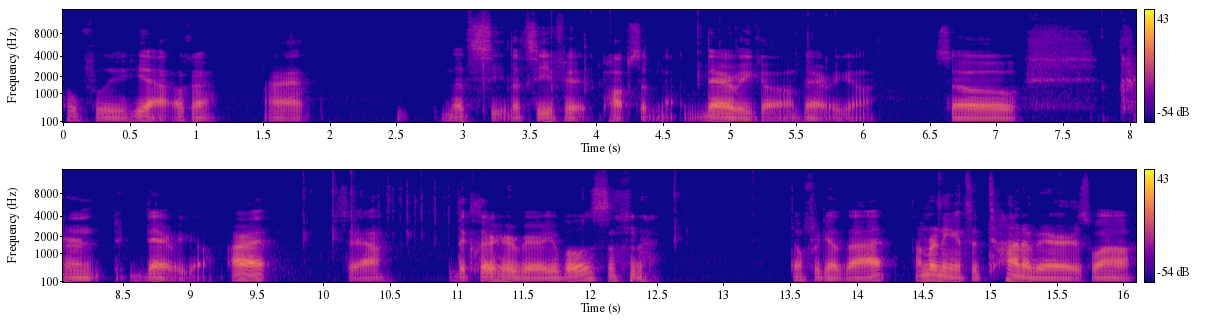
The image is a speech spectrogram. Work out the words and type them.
Hopefully, yeah, okay. All right. Let's see. Let's see if it pops up now. There we go. There we go. So current, there we go. All right. So yeah, declare here variables. Don't forget that. I'm running into a ton of errors. Wow.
